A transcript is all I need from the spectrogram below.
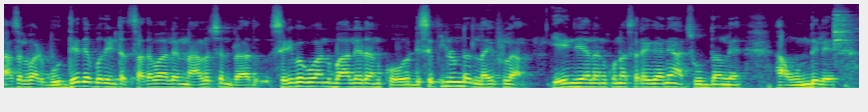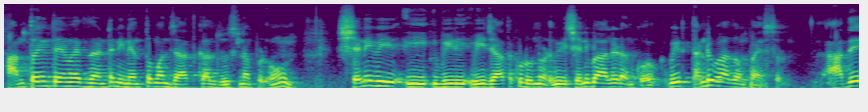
అసలు వాడు బుద్ధే దెబ్బతింటుంది చదవాలన్న ఆలోచన రాదు. శని భగవాన్ బాగాలేడు అనుకో డిసిప్లిన్ ఉండదు లైఫ్లో ఏం చేయాలనుకున్నా సరే కానీ ఆ చూద్దాంలే ఆ ఉందిలే. అంత ఇంత ఏమవుతుందంటే నేను ఎంతోమంది జాతకాలు చూసినప్పుడు శని వీ ఈ- వీడి వీ జాతకుడు ఉన్నాడు వీడి శని బాగాలేడు అనుకో వీడి తండ్రి బాగా సంపాదిస్తాడు. అదే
